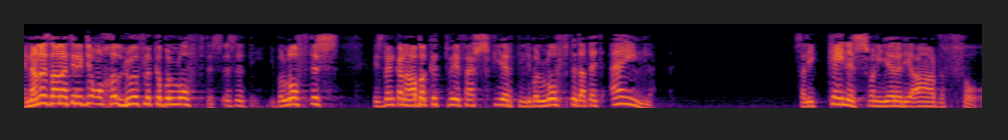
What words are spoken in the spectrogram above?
En dan is daar natuurlik die ongelooflike beloftes, is dit nie? Die beloftes, mens dink aan Habakuk 2 vers 14, die belofte dat uiteindelik sal die kennis van die Here die aarde vul.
